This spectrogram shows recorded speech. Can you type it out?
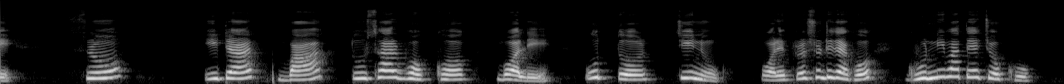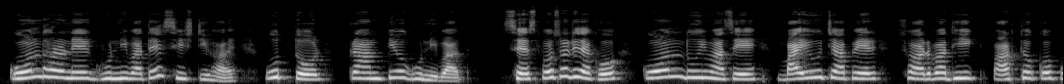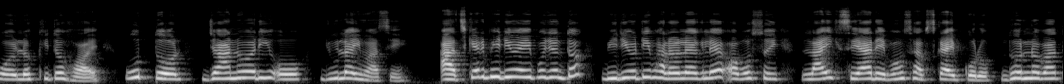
স্নো ইটার বা তুষার ভক্ষক বলে? উত্তর, চিনুক। পরের প্রশ্নটি দেখো, ঘূর্ণিবাতের চক্ষু কোন ধরনের ঘূর্ণিবাতের সৃষ্টি হয়? উত্তর, ক্রান্তীয় ঘূর্ণিবাত। শেষ প্রশ্নটি দেখো কোন দুই মাসে বায়ুচাপের সর্বাধিক পার্থক্য পরিলক্ষিত হয়? উত্তর, জানুয়ারি ও জুলাই মাসে। আজকের ভিডিও এই পর্যন্ত। ভিডিওটি ভালো লাগলে অবশ্যই লাইক, শেয়ার এবং সাবস্ক্রাইব করো। ধন্যবাদ।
